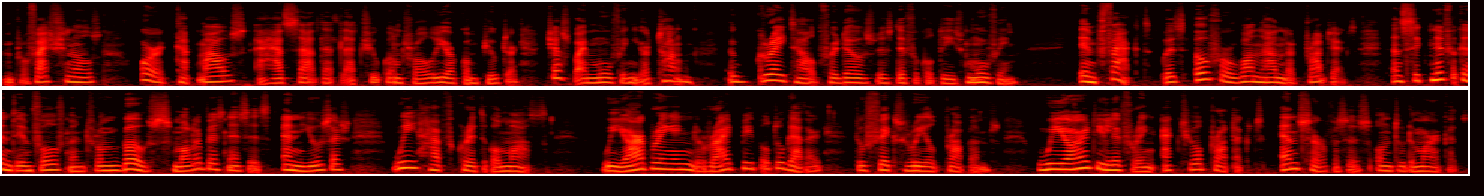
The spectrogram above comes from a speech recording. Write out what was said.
and professionals, or Cat Mouse, a headset that lets you control your computer just by moving your tongue, a great help for those with difficulties moving. In fact, with over 100 projects and significant involvement from both smaller businesses and users, we have critical mass. We are bringing the right people together to fix real problems. We are delivering actual products and services onto the market.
